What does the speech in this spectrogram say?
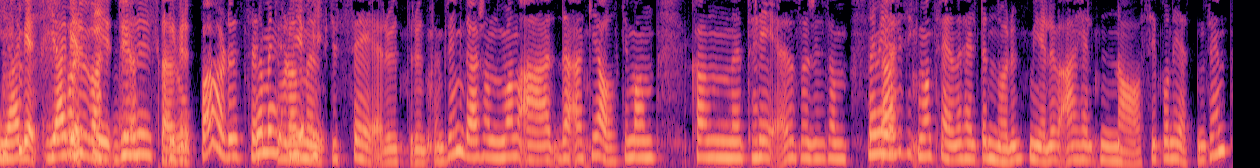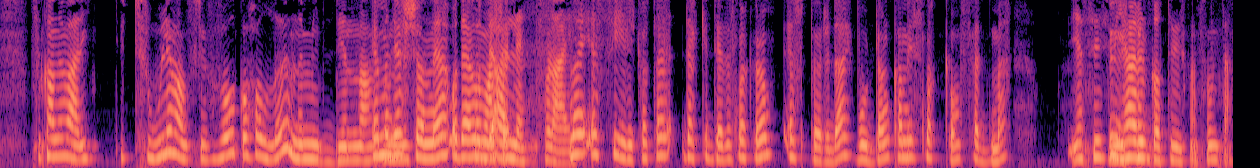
jeg vet, jeg vet, har du vært i Øst-Europa? Har du sett Nei, men, hvordan mennesker ser ut rundt omkring? Det er, sånn, er, det er ikke alltid man kan tre altså liksom, Nei, ja, Hvis ikke man trener helt enormt mye eller er helt nazi på dietten sin, så kan det være utrolig vanskelig for folk å holde denne midjen da, ja, det skjønner jeg, og det er, som er, så lett for deg. Nei, jeg sier ikke at det, det er ikke det det snakker om. Jeg spør deg, hvordan kan vi snakke om fedme? Jeg syns vi har et godt utgangspunkt, da.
